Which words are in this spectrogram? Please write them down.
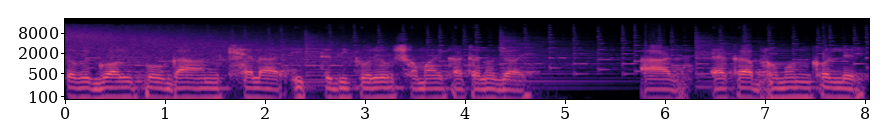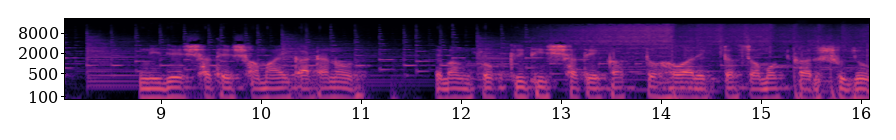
তবে গল্প, গান, খেলা ইত্যাদি করেও সময় কাটানো যায়। আর একা ভ্রমণ করলে নিজের সাথে সময় কাটানোর এবং প্রকৃতির সাথে একাত্ম হওয়ার একটা চমৎকার সুযোগ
